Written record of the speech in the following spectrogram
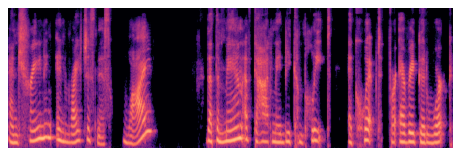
and training in righteousness. Why? That the man of God may be complete, equipped for every good work.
